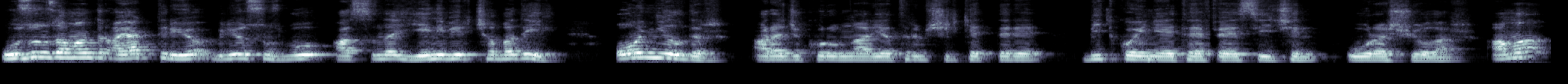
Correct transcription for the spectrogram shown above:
uzun zamandır ayak diriyor. Biliyorsunuz bu aslında yeni bir çaba değil. 10 yıldır aracı kurumlar, yatırım şirketleri Bitcoin ETF'si için uğraşıyorlar. Ama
